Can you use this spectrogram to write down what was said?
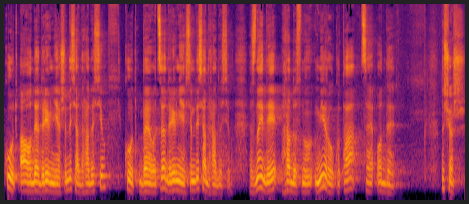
кут АОД дорівнює 60 градусів, кут БОЦ дорівнює 70 градусів. Знайди градусну міру кута СОД. Ну що ж,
